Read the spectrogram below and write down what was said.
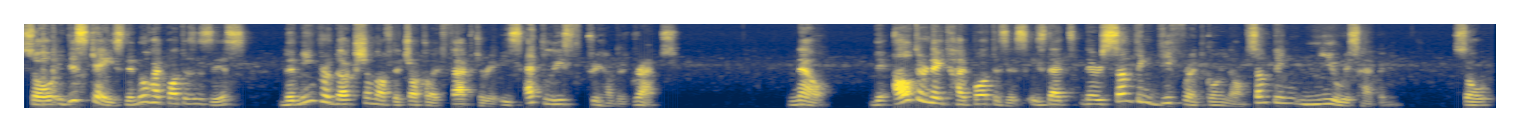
So in this case, the null hypothesis is the mean production of the chocolate factory is at least 300 grams. Now, the alternate hypothesis is that there is something different going on, something new is happening. So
